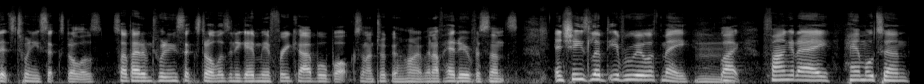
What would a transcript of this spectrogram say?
That's twenty six dollars. So I paid him twenty six dollars, and he gave me a free cardboard box, and I took it home, and I've had her ever since. And she's lived everywhere with me, hmm. like Whangarei, Hamilton,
